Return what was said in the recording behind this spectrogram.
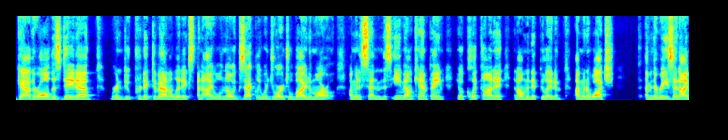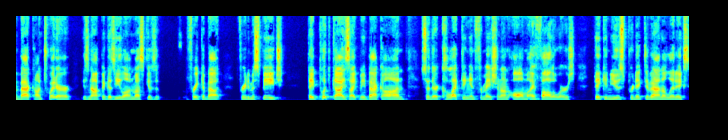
gather all this data. We're going to do predictive analytics, and I will know exactly what George will buy tomorrow. I'm going to send him this email campaign. He'll click on it, and I'll manipulate him. I'm going to watch. I mean, the reason I'm back on Twitter is not because Elon Musk gives a freak about freedom of speech. They put guys like me back on, so they're collecting information on all my followers. They can use predictive analytics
